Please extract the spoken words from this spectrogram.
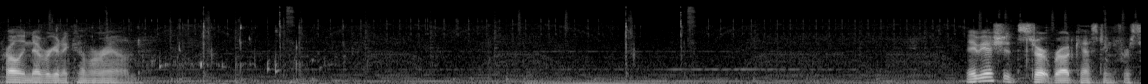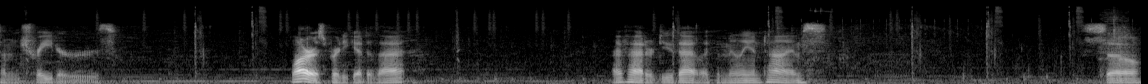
Probably never gonna come around. Maybe I should start broadcasting for some traders. Lara's pretty good at that. I've had her do that like a million times. So...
